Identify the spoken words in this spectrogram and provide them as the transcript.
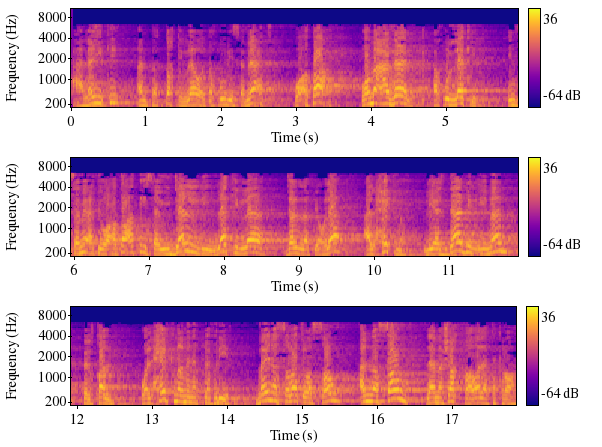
عليك أن تتقي الله وتقولي سمعت وأطعت ومع ذلك أقول لك إن سمعت وأطعت سيجلي لك الله جل في علاه الحكمة ليزداد الإيمان في القلب والحكمة من التفريق بين الصلاة والصوم أن الصوم لا مشقة ولا تكرار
